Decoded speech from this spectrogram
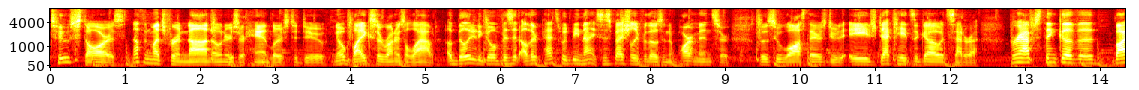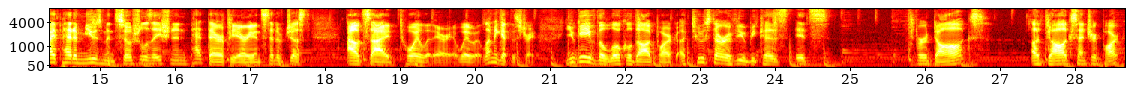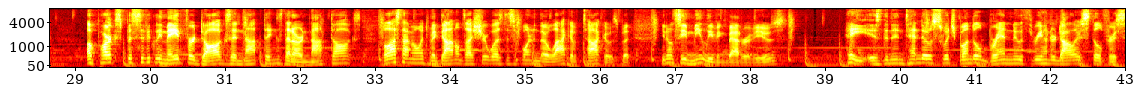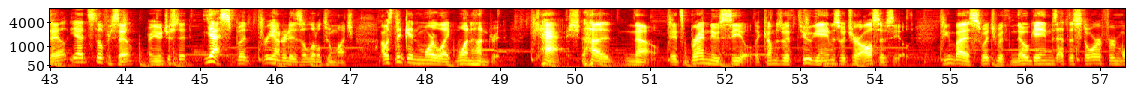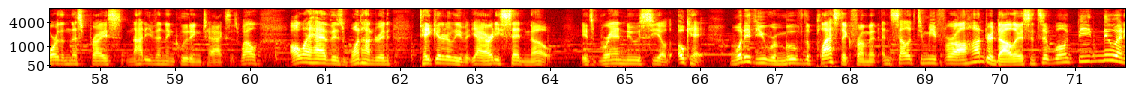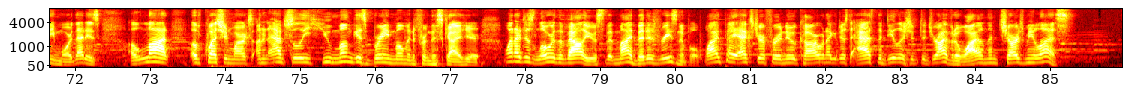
Two stars. Nothing much for non-owners or handlers to do. No bikes or runners allowed. Ability to go visit other pets would be nice, especially for those in apartments or those who lost theirs due to age decades ago, etc. Perhaps think of a biped amusement, socialization, and pet therapy area instead of just outside toilet area. Wait, wait, let me get this straight. You gave the local dog park a two star review because it's for dogs? A dog centric park? A park specifically made for dogs and not things that are not dogs? The last time I went to McDonald's, I sure was disappointed in their lack of tacos, but you don't see me leaving bad reviews. Hey, is the Nintendo Switch bundle brand new $300 still for sale? Yeah, it's still for sale. Are you interested? Yes, but 300 is a little too much. I was thinking more like 100. Cash. Uh, no. It's brand new sealed. It comes with two games which are also sealed. You can buy a Switch with no games at the store for more than this price, not even including taxes. Well, all I have is 100. Take it or leave it. Yeah, I already said no. It's brand new sealed. Okay, what if you remove the plastic from it and sell it to me for a $100 since it won't be new anymore? That is a lot of question marks on an absolutely humongous brain moment from this guy here. Why not just lower the value so that my bid is reasonable? Why pay extra for a new car when I could just ask the dealership to drive it a while and then charge me less?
